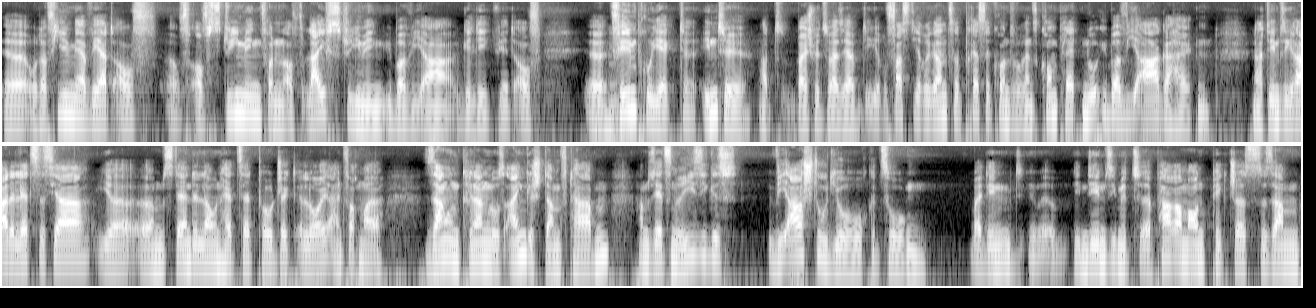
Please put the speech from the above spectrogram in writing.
äh, oder viel mehr Wert auf, auf, auf Streaming von auf Livestreaming über VR gelegt wird, auf äh, mhm. Filmprojekte. Intel hat beispielsweise hat ihre, fast ihre ganze Pressekonferenz komplett nur über VR gehalten. Nachdem sie gerade letztes Jahr ihr ähm, Standalone Headset Project Alloy einfach mal sang- und klanglos eingestampft haben, haben sie jetzt ein riesiges VR-Studio hochgezogen bei denen, äh, in dem sie mit äh, Paramount Pictures zusammen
